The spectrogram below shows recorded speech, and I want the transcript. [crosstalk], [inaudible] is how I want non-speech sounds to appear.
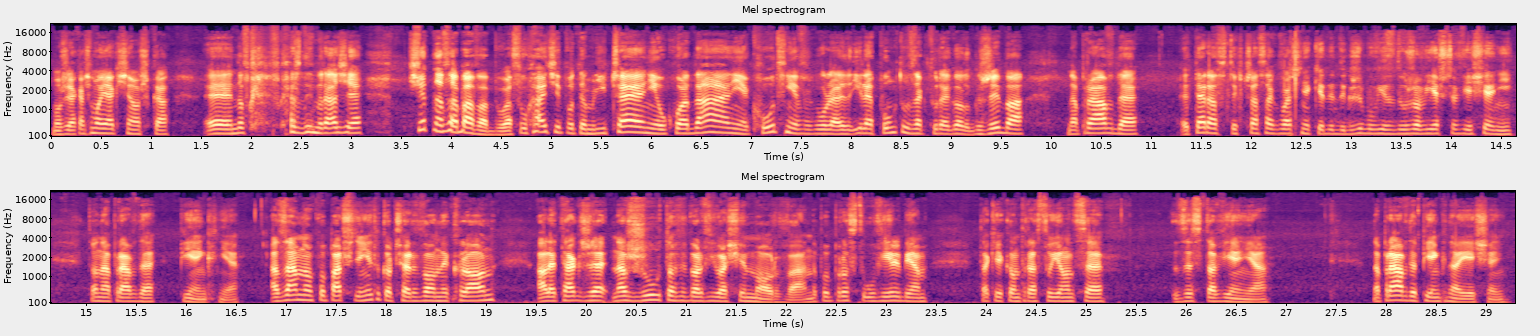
może jakaś moja książka. E, no w, w każdym razie świetna zabawa była. Słuchajcie, potem liczenie, układanie, kłótnie w ogóle, ile punktów za którego grzyba. Naprawdę e, teraz w tych czasach właśnie, kiedy grzybów jest dużo jeszcze w jesieni, to naprawdę pięknie. A za mną popatrzcie, nie tylko czerwony klon, ale także na żółto wybarwiła się morwa. No po prostu uwielbiam takie kontrastujące zestawienia. Naprawdę piękna jesień.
